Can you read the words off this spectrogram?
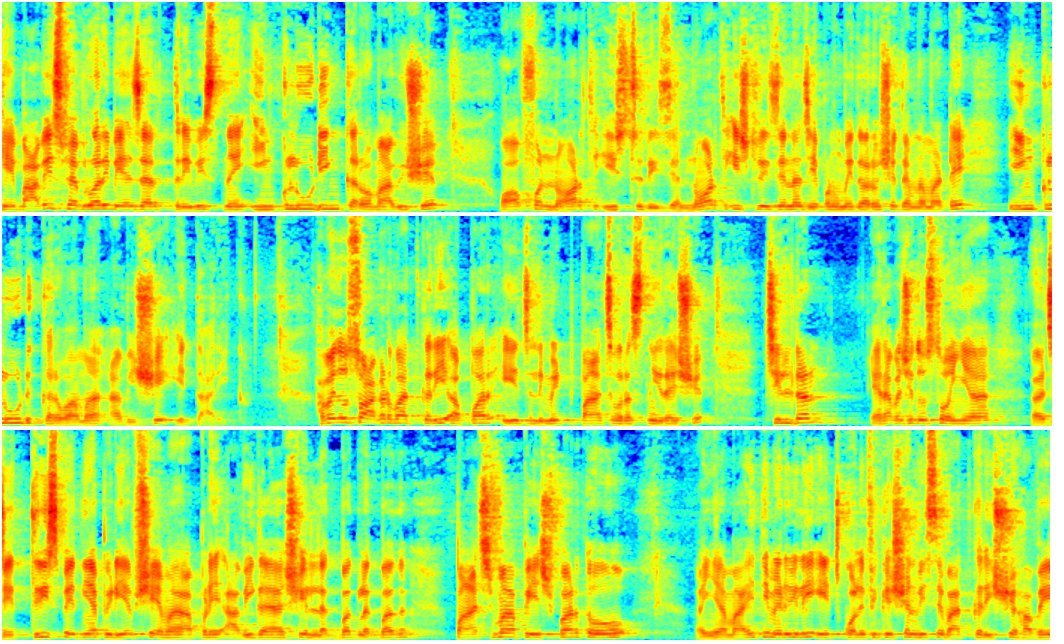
કે બાવીસ ફેબ્રુઆરી બે હજાર ત્રેવીસને ઇન્ક્લુડિંગ કરવામાં આવ્યું છે of north east region north east રિજનના જે પણ ઉમેદવારો છે તેમના માટે ઇન્ક્લુડ કરવામાં આવી છે એ તારીખ. હવે દોસ્તો આગળ વાત કરીએ અપર એજ લિમિટ પાંચ વર્ષની રહેશે. ચિલ્ડ્રન એના પછી દોસ્તો અહીંયા જે ત્રીસ પેજની પીડીએફ છે એમાં આપણે આવી ગયા છીએ લગભગ લગભગ પાંચમા પેજ પર. તો અહીંયા માહિતી મેળવેલી એજ ક્વોલિફિકેશન વિશે વાત કરીશું. હવે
